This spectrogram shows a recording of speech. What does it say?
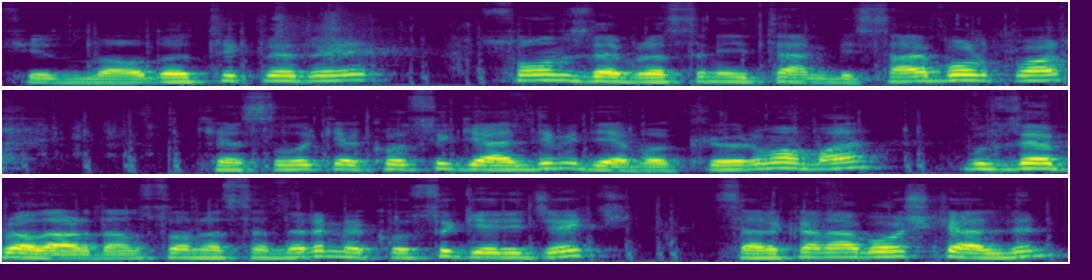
Field'la o da tıkladı. Son zebrasını iten bir cyborg var. Castle'lık ekosu geldi mi diye bakıyorum ama bu zebralardan sonra sanırım ekosu gelecek. Serkan abi hoş geldin.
